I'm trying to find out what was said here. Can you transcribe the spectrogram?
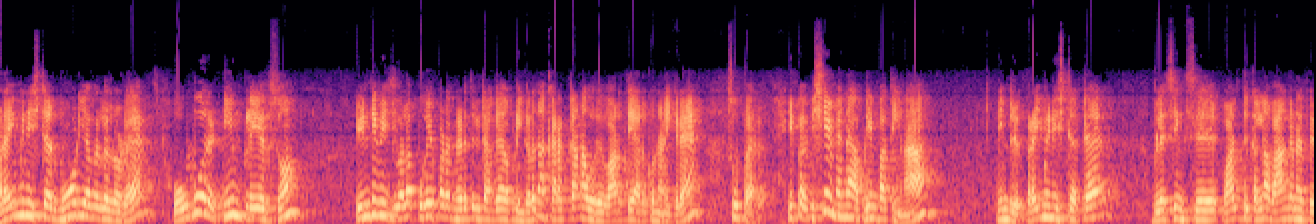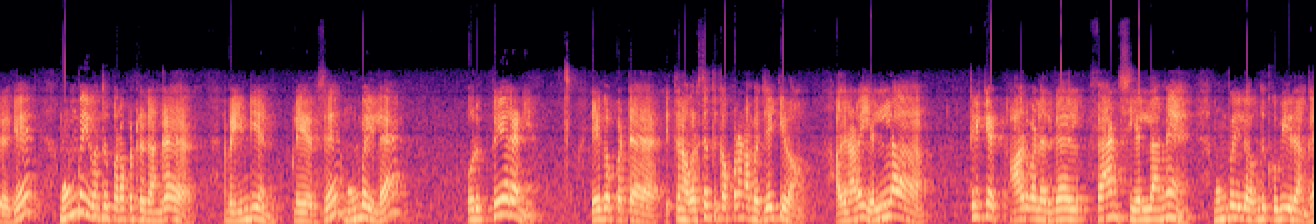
பிரைம் மினிஸ்டர் மோடி அவர்களோட ஒவ்வொரு டீம் பிளேயர்ஸும் இண்டிவிஜுவலாக புகைப்படம் எடுத்துக்கிட்டாங்க அப்படிங்கிறது தான் கரெக்டான ஒரு வார்த்தையாக இருக்கும்னு நினைக்கிறேன். சூப்பர் இப்போ விஷயம் என்ன அப்படின்னு பார்த்தீங்கன்னா இன்று பிரைம் மினிஸ்டர்கிட்ட பிளெஸிங்ஸு வாழ்த்துக்கள்லாம் வாங்கின பிறகு மும்பை வந்து புறப்பட்டிருக்காங்க. நம்ம இந்தியன் பிளேயர்ஸு மும்பையில் ஒரு பேரணி ஏகப்பட்ட இத்தனை வருஷத்துக்கு அப்புறம் நம்ம ஜெயிக்கிறோம். அதனால் எல்லா கிரிக்கெட் ஆர்வலர்கள் ஃபேன்ஸ் எல்லாமே மும்பையில் வந்து குவிகிறாங்க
